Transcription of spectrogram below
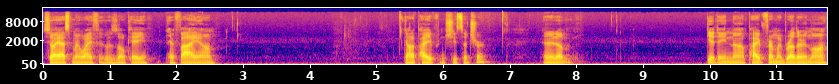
So i asked my wife if it was okay if i um, got a pipe and she said sure. Ended up getting a pipe from my brother-in-law.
